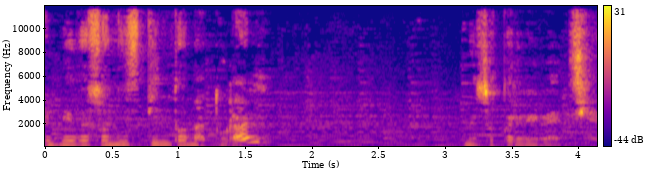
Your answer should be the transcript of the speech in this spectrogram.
El miedo es un instinto natural de supervivencia.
